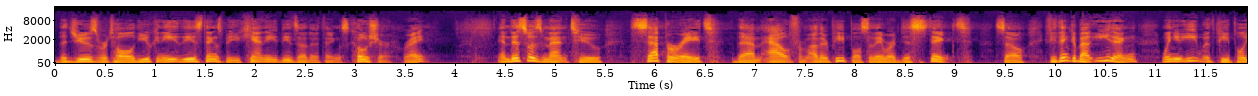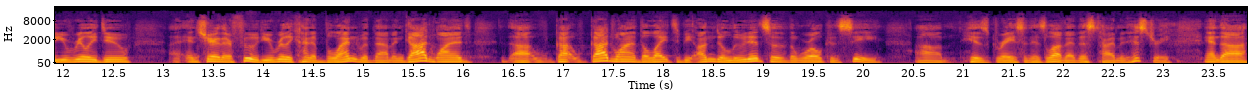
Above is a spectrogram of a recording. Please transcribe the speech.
the Jews were told, you can eat these things, but you can't eat these other things. Kosher, right? And this was meant to separate them out from other people, so they were distinct. So if you think about eating, when you eat with people, you really do uh, and share their food, you really kind of blend with them. And God wanted, uh, God, God, wanted the light to be undiluted so that the world could see um, His grace and His love at this time in history. And uh,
